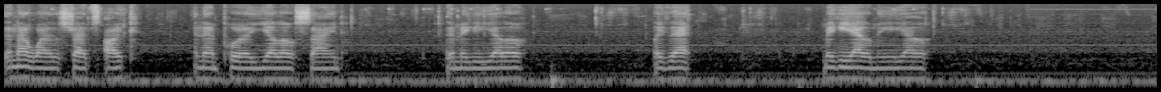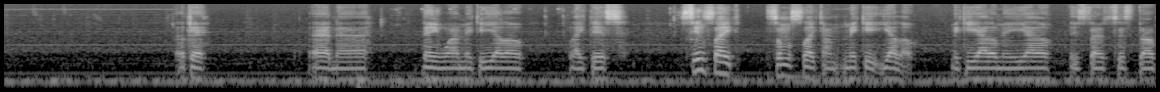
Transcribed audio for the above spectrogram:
another one of those stripes arc. And then put a yellow sign then make it yellow. Like that. Make it yellow make it yellow. Okay. And uh then you want to make it yellow like this. Seems like it's almost like I'm make it yellow. Make it yellow make it yellow. It starts to stop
